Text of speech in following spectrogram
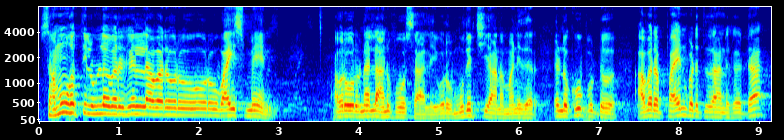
சமூகத்தில் உள்ளவர்கள் அவர் ஒரு ஒரு வைஸ் மேன் அவர் ஒரு நல்ல அனுபவசாலி ஒரு முதிர்ச்சியான மனிதர் என்று கூப்பிட்டு அவரை பயன்படுத்துதான்னு கேட்டால்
